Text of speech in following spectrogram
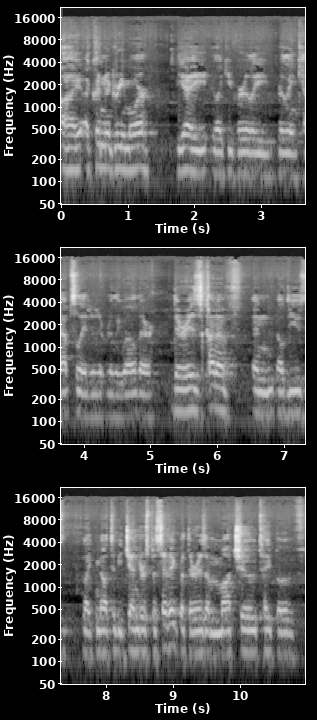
I, I couldn't agree more. Yeah, like you've really, really encapsulated it really well there there is kind of, and I'll use like not to be gender specific, but there is a macho type of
